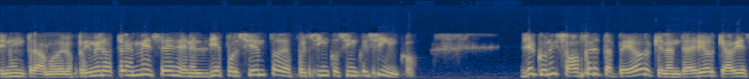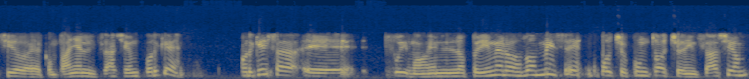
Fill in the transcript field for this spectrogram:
un tramo de los primeros tres meses en el 10%, después 5, 5 y 5. Ya con esa oferta peor que la anterior que había sido acompañar la inflación, ¿por qué? Porque esa eh, fuimos en los primeros dos meses 8.8 de inflación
